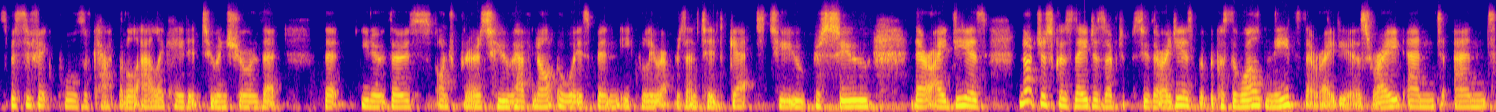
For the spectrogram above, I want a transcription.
specific pools of capital allocated to ensure that that you know those entrepreneurs who have not always been equally represented get to pursue their ideas not just because they deserve to pursue their ideas but because the world needs their ideas right? And and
